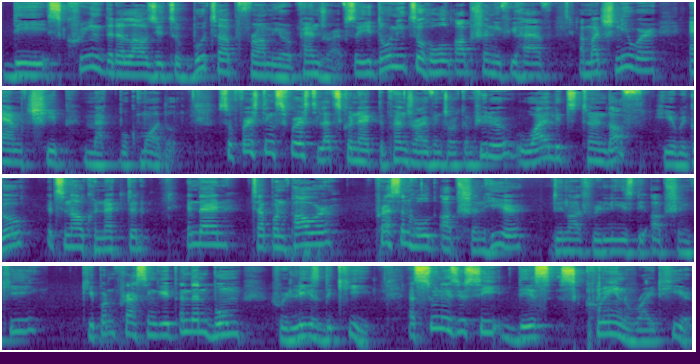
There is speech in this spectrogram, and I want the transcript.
the screen that allows you to boot up from your pen drive. So you don't need to hold option if you have a much newer M chip MacBook model. So first things first, let's connect the pen drive into our computer while it's turned off. Here we go. It's now connected. And then tap on power, press and hold option here. Do not release the option key. Keep on pressing it and then boom, release the key. As soon as you see this screen right here.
